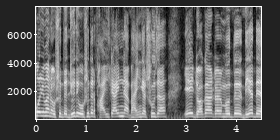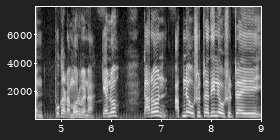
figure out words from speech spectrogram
পরিমাণে ওষুধ দেন, যদি ওষুধের ফাইলটা আইন না, ভাঙ্গা সুজা, এই ডগাটার মধ্যে দিয়ে দেন, পোকাটা মরবে না। কেন? কারণ আপনি ওষুধটা দিলে ওষুধটা এই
